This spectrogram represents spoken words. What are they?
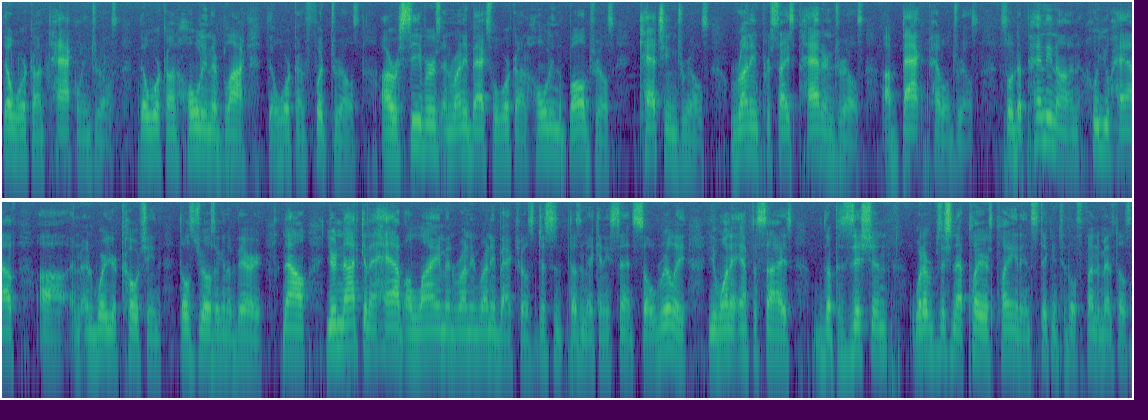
They'll work on tackling drills. They'll work on holding their block. They'll work on foot drills. Our receivers and running backs will work on holding the ball drills, catching drills, running precise pattern drills, uh, back pedal drills. So depending on who you have uh, and, and, where you're coaching, those drills are going to vary. Now, you're not going to have a lineman running running back drills. It just doesn't make any sense. So really, you want to emphasize the position, whatever position that player is playing in, sticking to those fundamentals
